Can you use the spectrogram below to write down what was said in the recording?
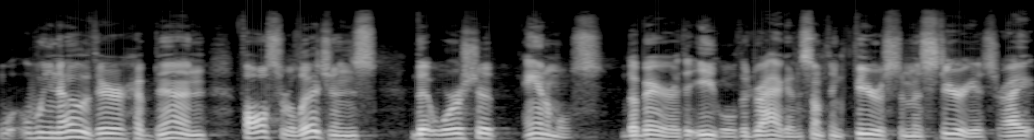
We know there have been false religions that worship animals the bear, the eagle, the dragon, something fierce and mysterious, right?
